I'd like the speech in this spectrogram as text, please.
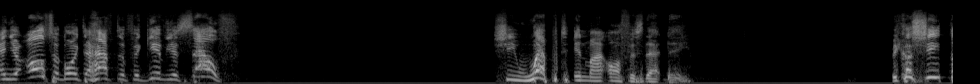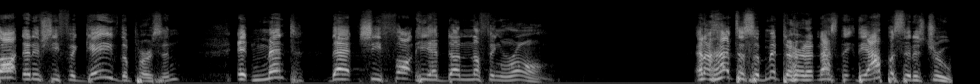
and you're also going to have to forgive yourself. She wept in my office that day because she thought that if she forgave the person, it meant that she thought he had done nothing wrong. And I had to submit to her that that's the, the opposite is true.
